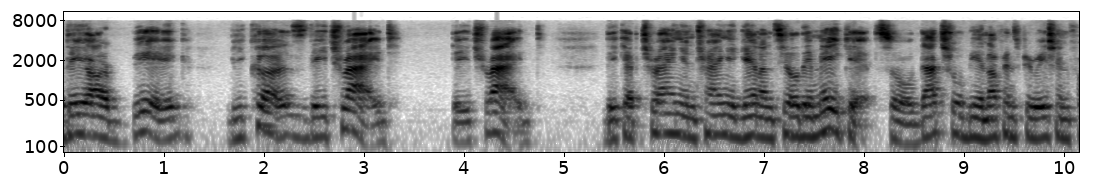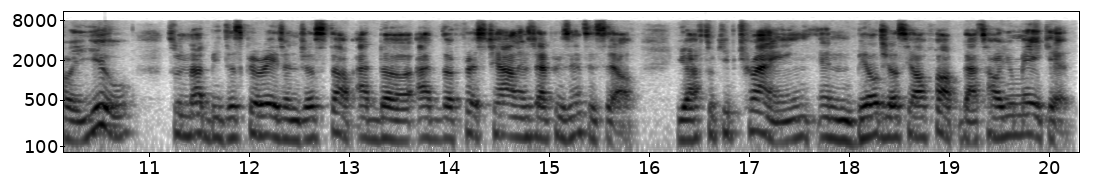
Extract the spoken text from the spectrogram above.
they are big because they tried. They tried they kept trying and trying again until they make it. So that should be enough inspiration for you to not be discouraged and just stop at the at the first challenge that presents itself. You have to keep trying and build yourself up. That's how you make it.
